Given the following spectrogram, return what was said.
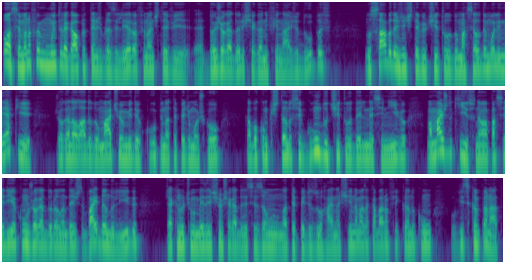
Bom, a semana foi muito legal para o tênis brasileiro, afinal a gente teve é, dois jogadores chegando em finais de duplas. No sábado a gente teve o título do Marcelo Demoliner, que jogando ao lado do Mathieu Midekup no ATP de Moscou. Acabou conquistando o segundo título dele nesse nível. Mas mais do que isso, né, uma parceria com o jogador holandês vai dando liga, já que no último mês eles tinham chegado à decisão no ATP de Zhuhai na China, mas acabaram ficando com o vice-campeonato.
